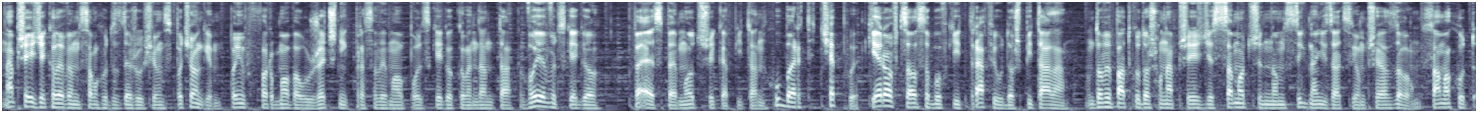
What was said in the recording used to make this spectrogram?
Na przejeździe kolejowym samochód zderzył się z pociągiem, poinformował rzecznik prasowy małopolskiego komendanta wojewódzkiego PSP młodszy kapitan Hubert Ciepły. Kierowca osobówki trafił do szpitala. Do wypadku doszło na przejeździe z samoczynną sygnalizacją przejazdową. Samochód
